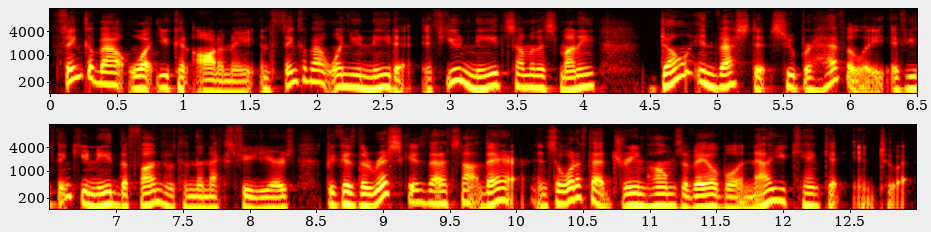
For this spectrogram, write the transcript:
Think about what you can automate and think about when you need it. If you need some of this money, don't invest it super heavily if you think you need the funds within the next few years because the risk is that it's not there. And so, what if that dream home's available and now you can't get into it?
